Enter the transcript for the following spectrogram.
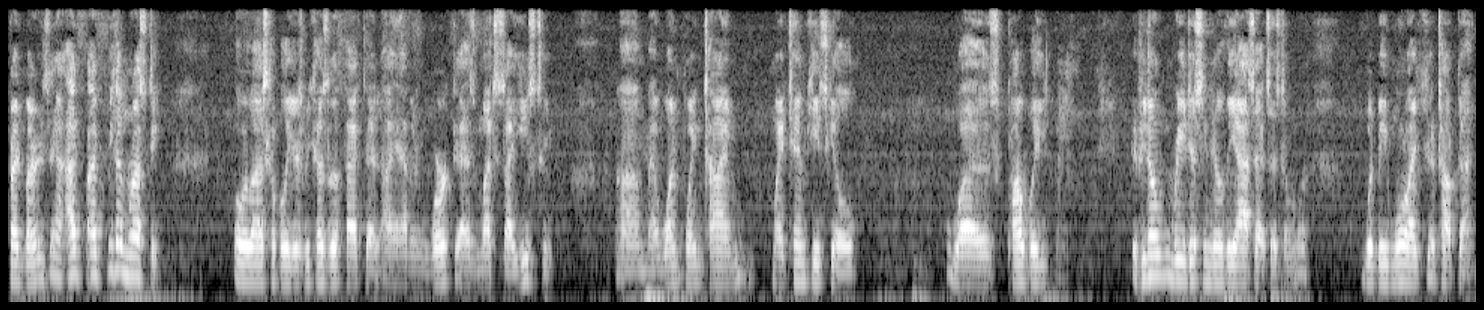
bread and butter. I've, I've become rusty over the last couple of years because of the fact that I haven't worked as much as I used to. Um, at one point in time, my 10 key skill was probably, if you don't read this and you know the asset system, would be more like a Top Gun.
